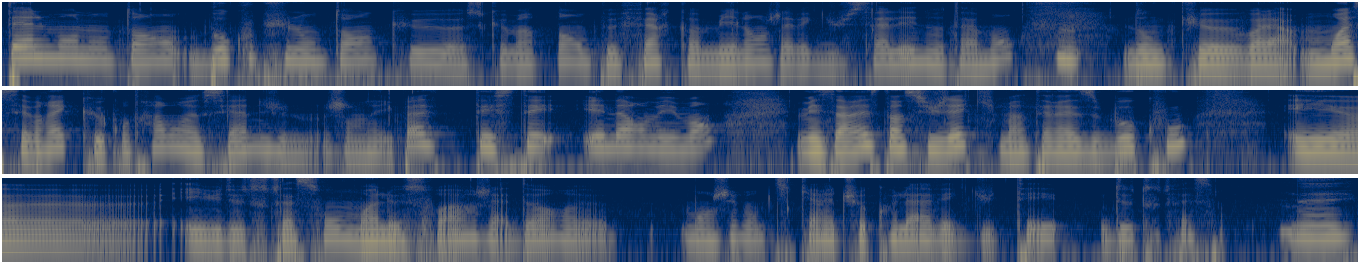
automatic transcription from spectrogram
tellement longtemps, beaucoup plus longtemps que euh, ce que maintenant on peut faire comme mélange avec du salé notamment. Mm. Donc euh, voilà, moi c'est vrai que contrairement à Océane, je n- j'en ai pas testé énormément, mais ça reste un sujet qui m'intéresse beaucoup. Et, euh, et de toute façon, moi le soir, j'adore manger mon petit carré de chocolat avec du thé, de toute façon. Ouais.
